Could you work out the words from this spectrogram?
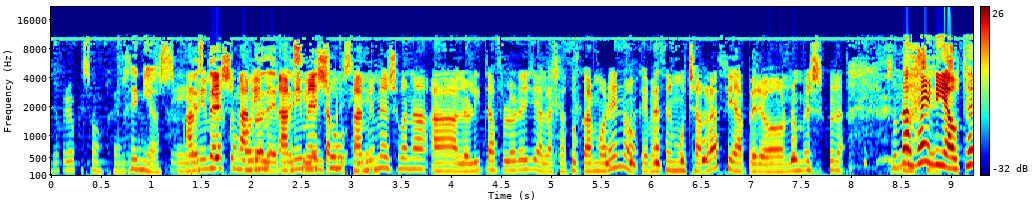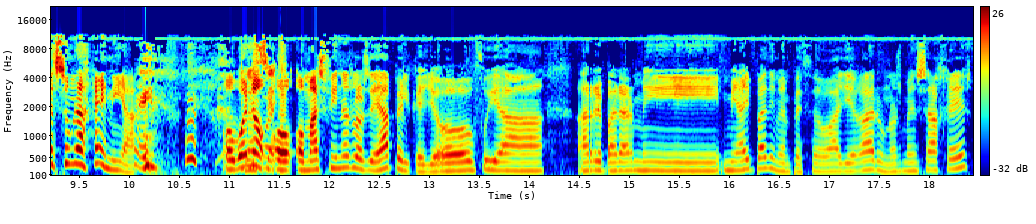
Yo creo que son genios. Genios. Sí, a, mí me, es como a, mí lo me- de a mí me presidenta, su- a mí presidente. me suena a Lolita Flores y a las Azúcar Moreno, que me hacen mucha gracia, pero no me suena. Es una No sé. genia, usted es una genia. O bueno, No sé. o, o más finos los de Apple, que yo fui a, a reparar mi, mi iPad y me empezó a llegar unos mensajes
